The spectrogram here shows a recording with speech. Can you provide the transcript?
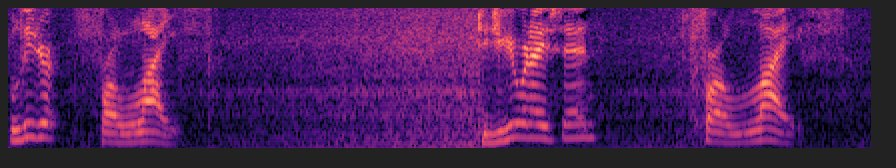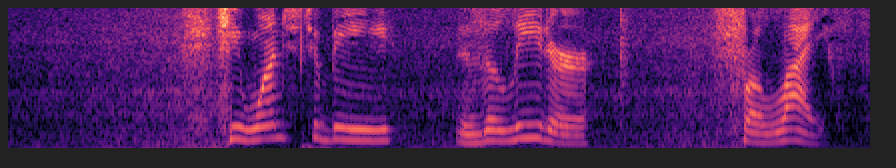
leader for life. Did you hear what I said? For life. He wants to be the leader for life.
